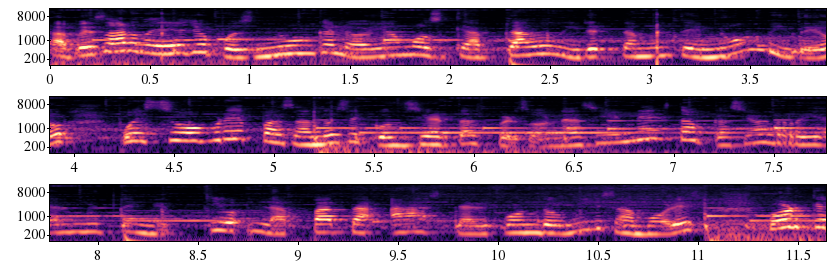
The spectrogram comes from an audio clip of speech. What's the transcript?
A pesar de ello pues nunca lo habíamos captado directamente en un video pues sobrepasándose con ciertas personas y en esta ocasión realmente metió la pata hasta el fondo mis amores porque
